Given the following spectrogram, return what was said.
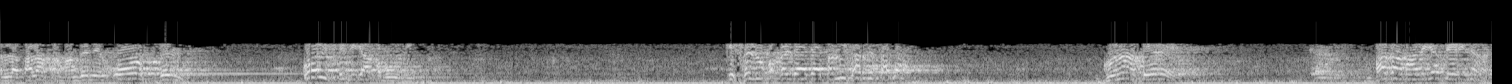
اللہ تعالیٰ فرماندے نے اس دن کوئی سیدھا قبول نہیں۔ کسی نے پکڑ لیا جائے تبھی کر دیتا جائے۔ گنا تیرے۔ بدا مالیا تیری جان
